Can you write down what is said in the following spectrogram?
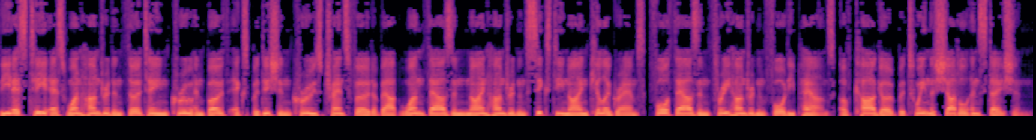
The STS-113 crew and both expedition crews transferred about 1969 kilograms, 4340 pounds of cargo between the shuttle and station.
